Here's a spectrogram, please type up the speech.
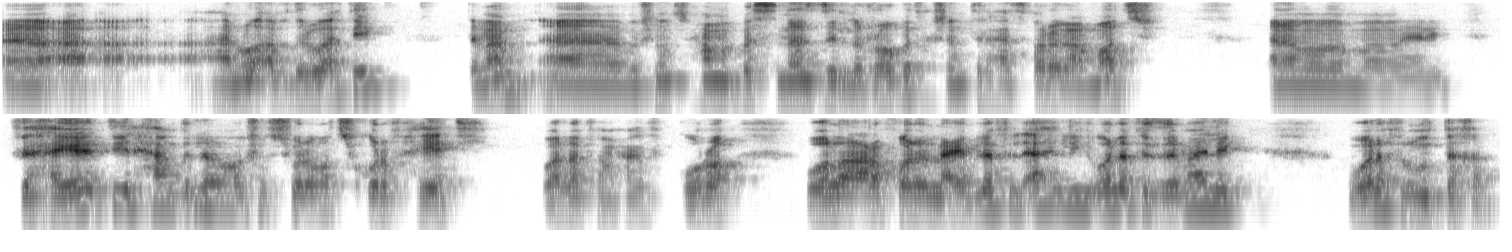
آه آه آه، هنوقف دلوقتي. تمام؟ باشمهندس محمد بس نزل الرابط عشان تلحق تتفرج على الماتش. أنا ما ما يعني في حياتي الحمد لله ما شفتش ولا ماتش كورة في حياتي ولا أفهم حاجة في الكورة ولا أعرف ولا لعيب لا في الأهلي ولا في الزمالك ولا في المنتخب.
